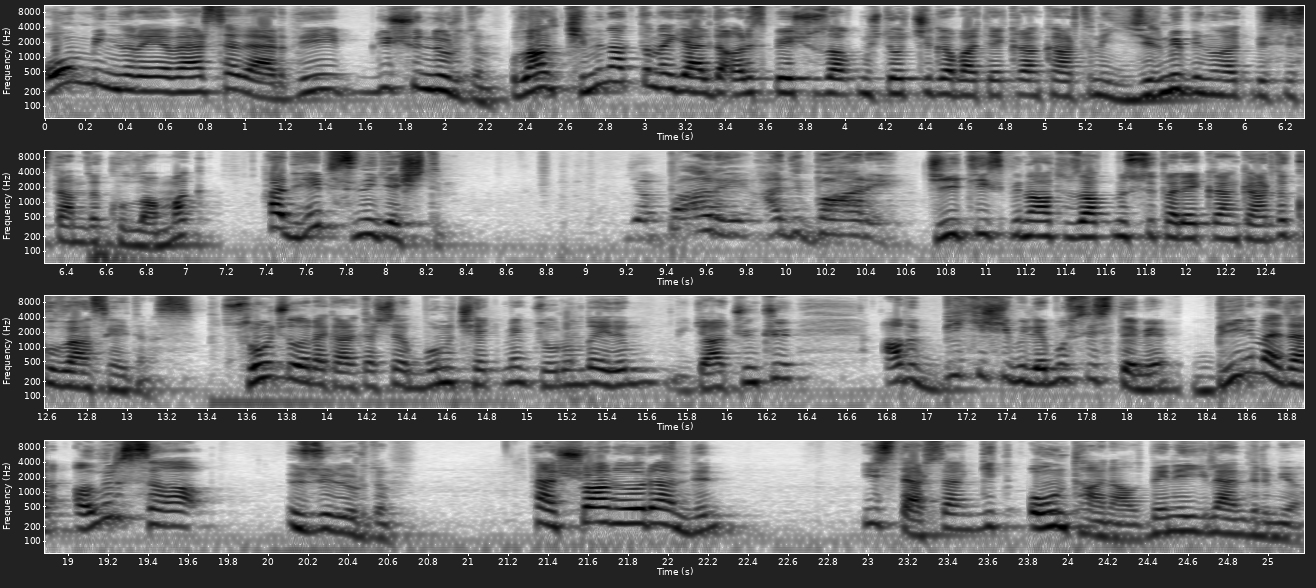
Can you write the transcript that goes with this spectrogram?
10 bin liraya verselerdi düşünürdüm. Ulan kimin aklına geldi RX 564 GB ekran kartını 20 bin liralık bir sistemde kullanmak? Hadi hepsini geçtim. Ya bari hadi bari. GTX 1660 süper ekran kartı kullansaydınız. Sonuç olarak arkadaşlar bunu çekmek zorundaydım. Ya çünkü abi bir kişi bile bu sistemi bilmeden alırsa üzülürdüm. Ha şu an öğrendin. İstersen git 10 tane al. Beni ilgilendirmiyor.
